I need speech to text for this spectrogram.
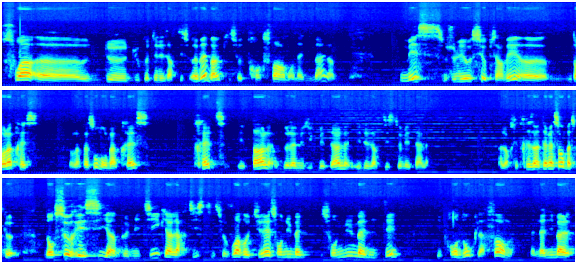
soit du côté des artistes eux-mêmes, hein, qui se transforment en animal, mais je l'ai aussi observé dans la presse, dans la façon dont la presse traite et parle de la musique métal et des artistes métal. Alors c'est très intéressant parce que dans ce récit un peu mythique, hein, l'artiste se voit retirer son, humanité, il prend donc la forme d'un animal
